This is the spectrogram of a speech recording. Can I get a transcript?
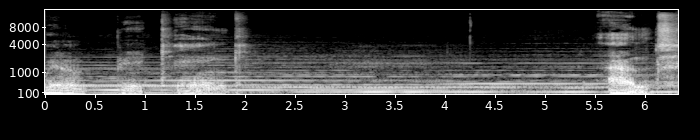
will be king. And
